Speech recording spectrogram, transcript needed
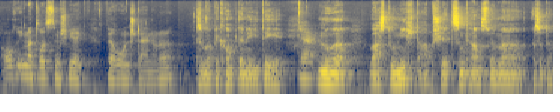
auch immer trotzdem schwierig bei Rohenstein, oder? Also man bekommt eine Idee. Ja. Nur was du nicht abschätzen kannst, wenn man, also da,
